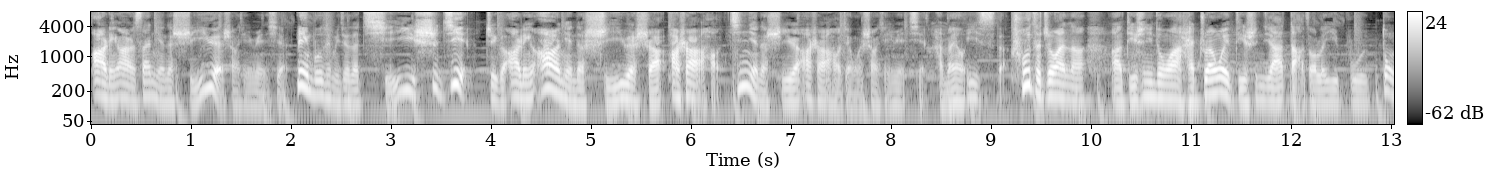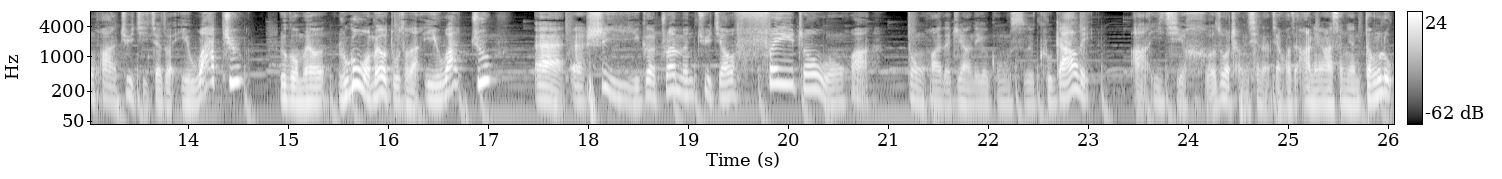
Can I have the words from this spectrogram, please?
二零二三年的十一月上线院线；另一部作品叫做《奇异世界》，这个二零二二年的十一月十二二十二号，今年的十一月二十二号将会上线院线，还蛮有意思的。除此之外呢，啊，迪士尼动画还专为迪士尼家打造了一部动画剧集，叫做《伊娃猪》。如果没有，如果我没有读错的，《伊娃猪》，哎，呃，是以一个专门聚焦非洲文化动画的这样的一个公司 k u g a l i 啊，一起合作呈现的，将会在二零二三年登陆。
